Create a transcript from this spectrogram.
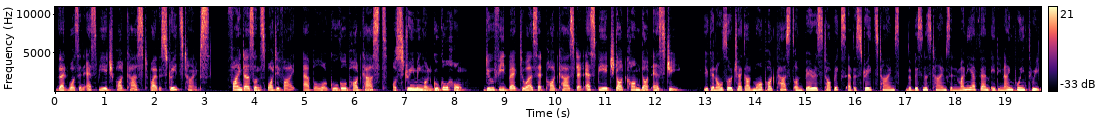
That was an SPH podcast by The Straits Times. Find us on Spotify, Apple or Google Podcasts, or streaming on Google Home. Do feedback to us at podcast at sph.com.sg. You can also check out more podcasts on various topics at The Straits Times, The Business Times, and Money FM 89.3.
